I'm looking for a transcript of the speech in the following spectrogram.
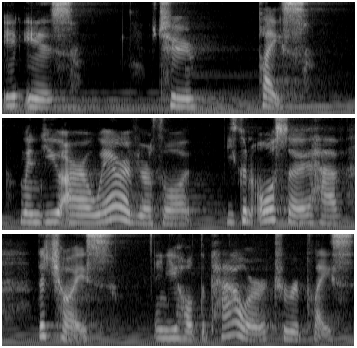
It is to place. When you are aware of your thought, you can also have the choice and you hold the power to replace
